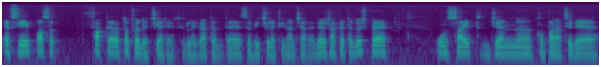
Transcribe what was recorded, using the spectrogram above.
FCA poate să facă tot felul de cereri legate de serviciile financiare. Deci dacă te duci pe un site gen uh, comparații de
